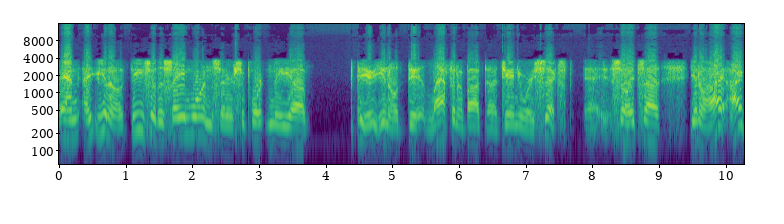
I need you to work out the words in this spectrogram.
and uh, you know these are the same ones that are supporting the. Uh, you, you know, d- laughing about uh, January sixth. Uh, so it's, uh, you know, I, I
